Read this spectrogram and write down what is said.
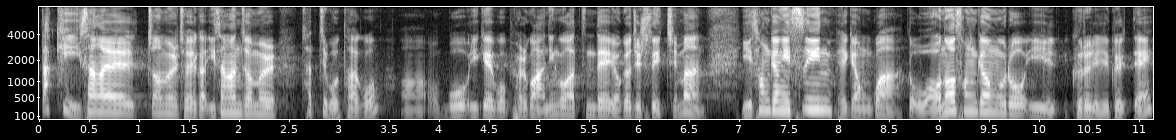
딱히 이상할 점을 저희가 이상한 점을 찾지 못하고 어 뭐 이게 뭐 별거 아닌 것 같은데 여겨질 수 있지만 이 성경이 쓰인 배경과 또 원어 성경으로 이 글을 읽을 때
